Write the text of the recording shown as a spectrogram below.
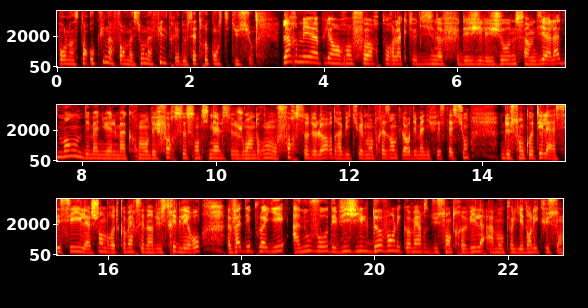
Pour l'instant, aucune information n'a filtré de cette reconstitution. L'armée a appelé en renfort pour l'acte 19 des Gilets jaunes samedi à la demande d'Emmanuel Macron. Des forces sentinelles se joindront aux forces de l'ordre habituellement présentes lors des manifestations. De son côté, la CCI, la Chambre de commerce et d'industrie de l'Hérault, va déployer à nouveau des vigiles devant les commerces du centre-ville à Montpellier, dans les Cussons.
